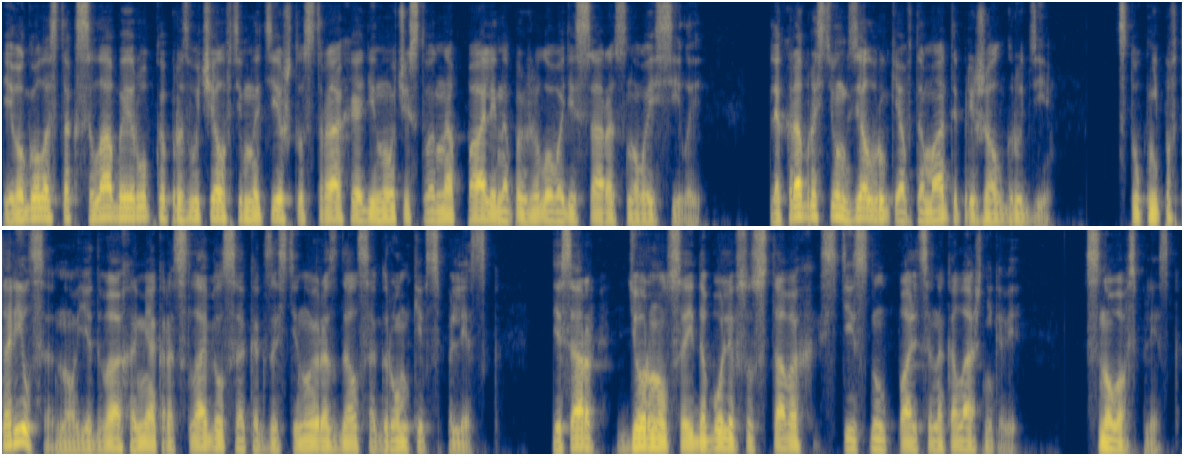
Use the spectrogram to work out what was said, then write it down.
Его голос так слабо и робко прозвучал в темноте, что страх и одиночество напали на пожилого Десара с новой силой. Для храбрости он взял в руки автомат и прижал к груди. Стук не повторился, но едва хомяк расслабился, как за стеной раздался громкий всплеск. Десар дернулся и до боли в суставах стиснул пальцы на Калашникове. Снова всплеск.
